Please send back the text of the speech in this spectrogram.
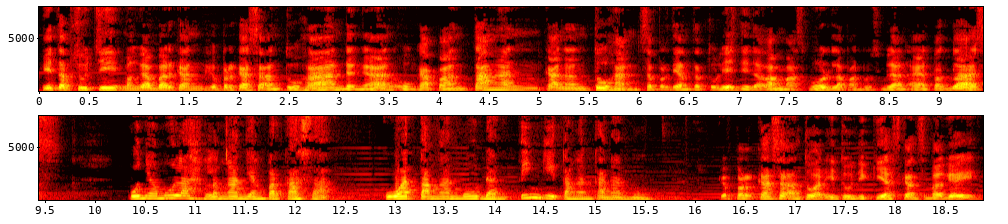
Kitab suci menggambarkan keperkasaan Tuhan dengan ungkapan tangan kanan Tuhan seperti yang tertulis di dalam Mazmur 89 ayat 14. Punyamulah lengan yang perkasa, kuat tanganmu dan tinggi tangan kananmu. Keperkasaan Tuhan itu dikiaskan sebagai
